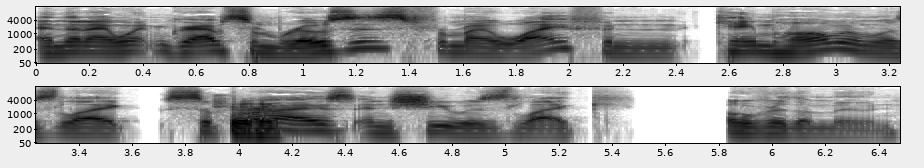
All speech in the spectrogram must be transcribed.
And then I went and grabbed some roses for my wife, and came home and was like surprised, and she was like over the moon.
